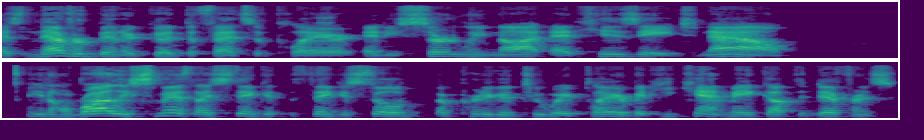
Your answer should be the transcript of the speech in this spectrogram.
has never been a good defensive player, and he's certainly not at his age now. You know, Reilly Smith, I think think is still a pretty good two way player, but he can't make up the difference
